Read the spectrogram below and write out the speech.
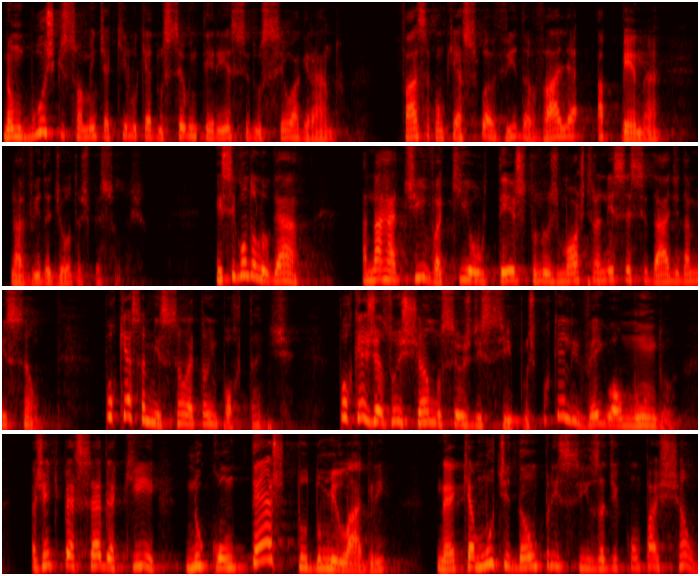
Não busque somente aquilo que é do seu interesse, do seu agrado. Faça com que a sua vida valha a pena na vida de outras pessoas. Em segundo lugar, a narrativa aqui, ou o texto, nos mostra a necessidade da missão. Por que essa missão é tão importante? Por que Jesus chama os seus discípulos? Porque ele veio ao mundo. A gente percebe aqui, no contexto do milagre, né, que a multidão precisa de compaixão.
